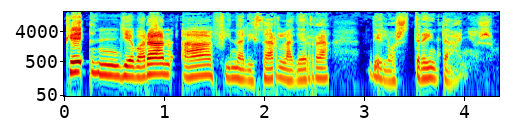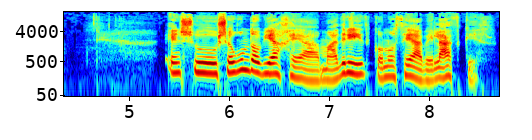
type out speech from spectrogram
que llevarán a finalizar la guerra de los 30 años. En su segundo viaje a Madrid conoce a Velázquez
